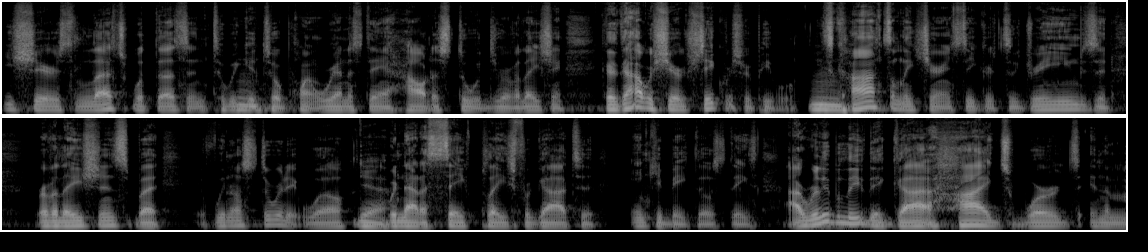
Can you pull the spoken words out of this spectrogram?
he shares less with us until we get Mm. to a point where we understand how to steward the revelation. Because God will share secrets with people. He's Mm. constantly sharing secrets through dreams and revelations. But if we don't steward it well, Yeah. we're not a safe place for God to incubate those things. I really believe that God hides words in the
